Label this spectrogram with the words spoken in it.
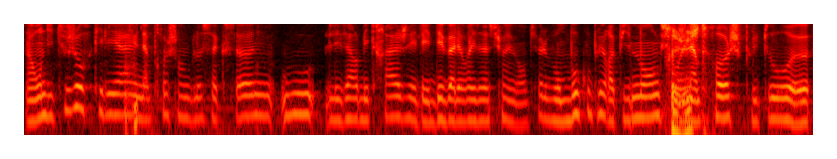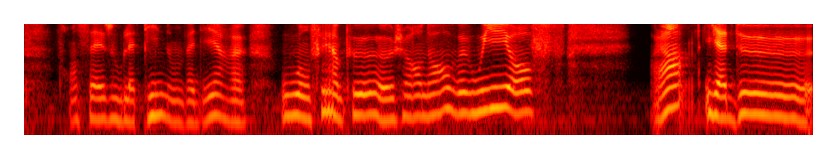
alors on dit toujours qu'il y a une approche anglo-saxonne où les arbitrages et les dévalorisations éventuelles vont beaucoup plus rapidement que sur une approche plutôt euh, française ou latine, on va dire, où on fait un peu genre non, bah oui, oh, voilà. Il y a deux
